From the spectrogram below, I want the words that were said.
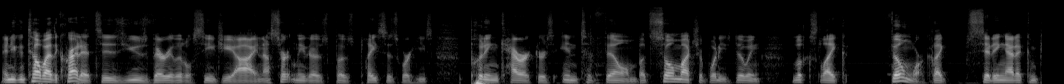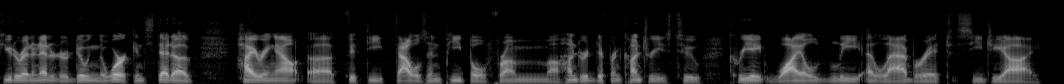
and you can tell by the credits, is use very little CGI. Now, certainly there's those places where he's putting characters into film, but so much of what he's doing looks like film work, like sitting at a computer at an editor doing the work instead of hiring out uh, 50,000 people from 100 different countries to create wildly elaborate CGI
